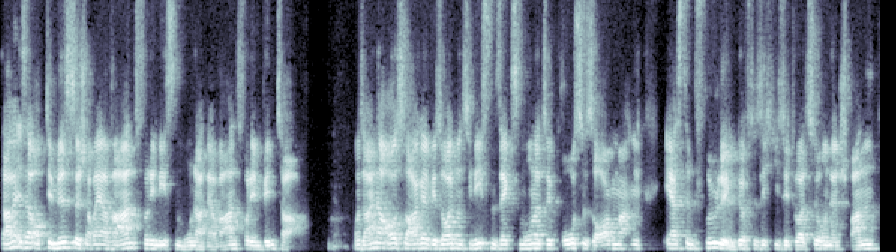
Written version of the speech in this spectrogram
da ist er optimistisch, aber er warnt vor den nächsten Monaten, er warnt vor dem Winter. Und seine Aussage, wir sollten uns die nächsten sechs Monate große Sorgen machen. Erst im Frühling dürfte sich die Situation entspannen.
